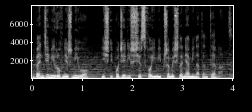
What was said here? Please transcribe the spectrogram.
Będzie mi również miło, jeśli podzielisz się swoimi przemyśleniami na ten temat.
